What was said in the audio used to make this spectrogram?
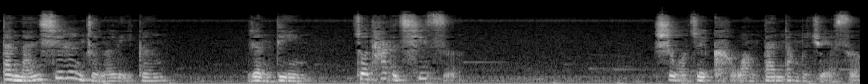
但南希认准了里根，认定做他的妻子。是我最渴望担当的角色。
